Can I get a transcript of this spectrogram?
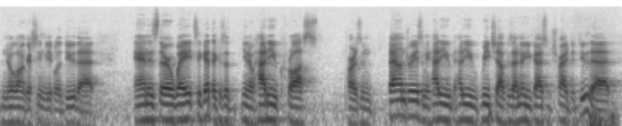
no longer seem to be able to do that, and is there a way to get there? Because you know, how do you cross partisan boundaries? I mean, how do you how do you reach out? Because I know you guys have tried to do that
